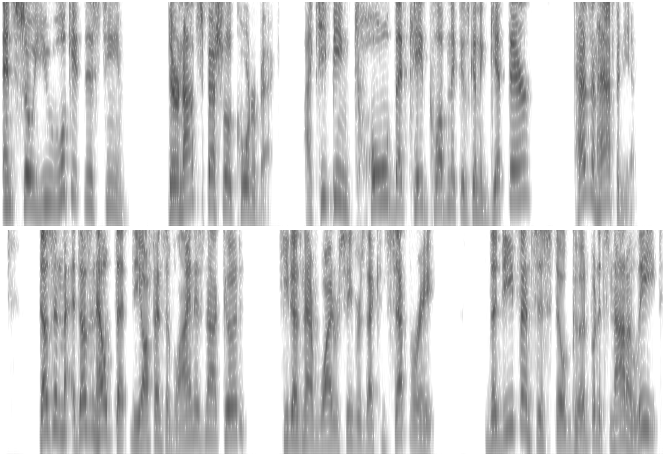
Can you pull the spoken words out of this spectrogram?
And so you look at this team, they're not special at quarterback. I keep being told that Cade Klubnik is going to get there. It hasn't happened yet. Doesn't it doesn't help that the offensive line is not good. He doesn't have wide receivers that can separate. The defense is still good, but it's not elite.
